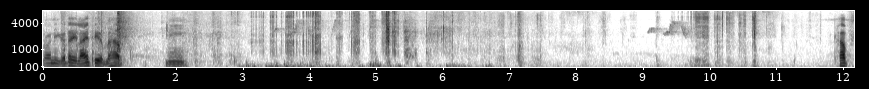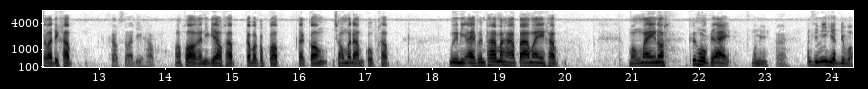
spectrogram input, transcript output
ตอนนี้ก็ได้หลายเติบแล้วครับ นี่ครับสวัสดีครับ ครับสวัสดีครับ มาพอกันอีกแล้วครับกับบักกอบตากล้องช่องมาดามกบครับ มือนี้ไอายเพิ่นพามาหาปลาใหม่ครับหมองใหม่เนาะคือหกแต่ไอายหมองนี้อ่ามันสิมีเห็ดอยู่บ่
